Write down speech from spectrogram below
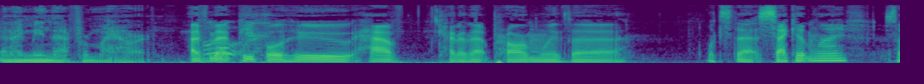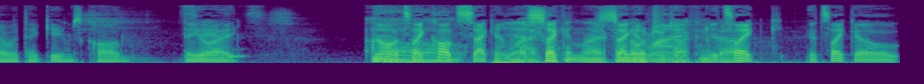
And I mean that from my heart. I've met people who have kind of that problem with uh, what's that? Second Life? Is that what that game's called? They like no, it's like called Second Yeah, Life. Second Life. I know Second what you're Life. talking It's like it's like a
